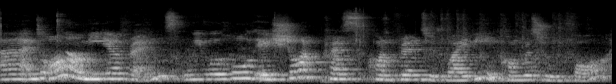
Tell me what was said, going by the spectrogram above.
Uh, and to all our media friends, we will hold a short press conference with YB in Congress Room 4.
